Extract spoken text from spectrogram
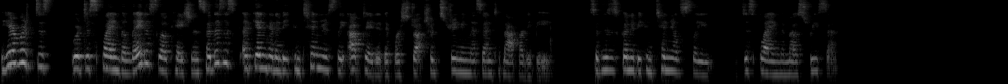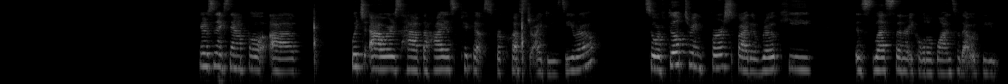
Here we're just we're displaying the latest location. So this is again going to be continuously updated if we're structured streaming this into MapRDB. So this is going to be continuously displaying the most recent. Here's an example of which hours have the highest pickups for cluster ID zero. So we're filtering first by the row key is less than or equal to one, so that would be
